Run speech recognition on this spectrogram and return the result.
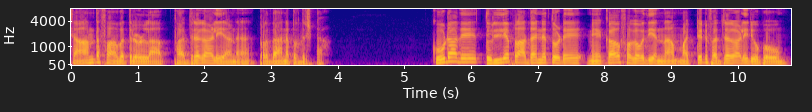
ശാന്തഭാവത്തിലുള്ള ഭദ്രകാളിയാണ് പ്രധാന പ്രതിഷ്ഠ. കൂടാതെ തുല്യ പ്രാധാന്യത്തോടെ മേക്കാവ് ഭഗവതി എന്ന മറ്റൊരു ഭദ്രകാളി രൂപവും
